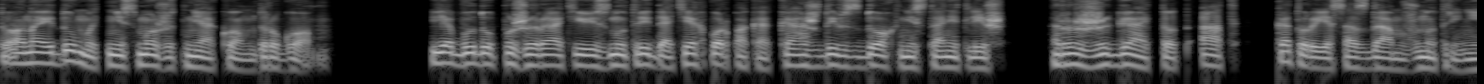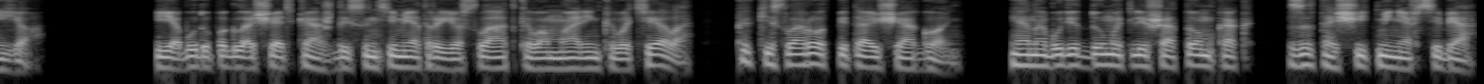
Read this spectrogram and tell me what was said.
то она и думать не сможет ни о ком другом. Я буду пожирать ее изнутри до тех пор, пока каждый вздох не станет лишь разжигать тот ад, который я создам внутри нее. Я буду поглощать каждый сантиметр ее сладкого маленького тела, как кислород, питающий огонь, и она будет думать лишь о том, как затащить меня в себя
